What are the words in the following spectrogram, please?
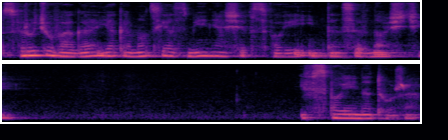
Zwróć uwagę, jak emocja zmienia się w swojej intensywności i w swojej naturze.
